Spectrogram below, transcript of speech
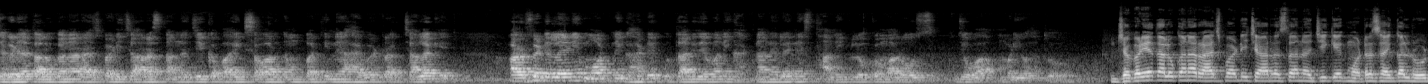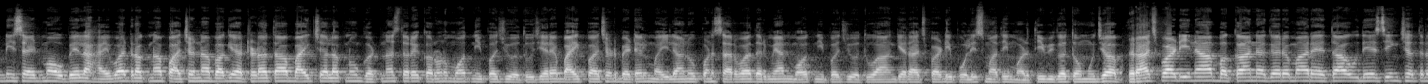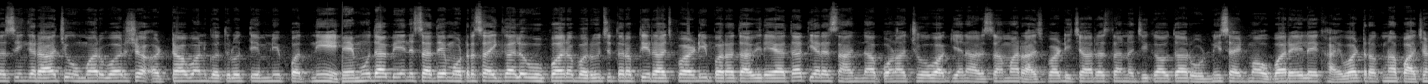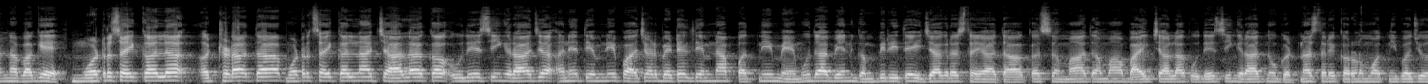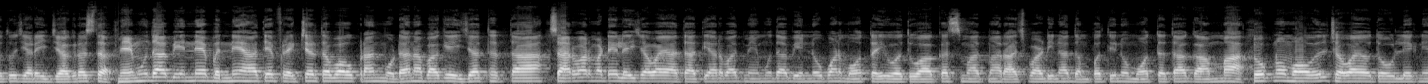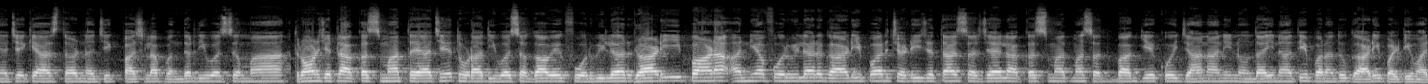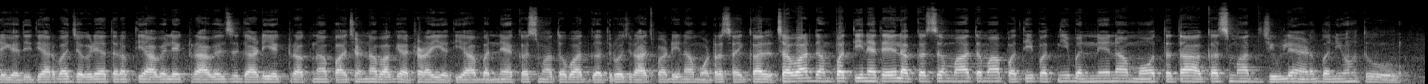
ઝઘડિયા તાલુકાના રાજપાડી ચાર રસ્તા નજીક બાઇક સવાર દંપતીને હાઈવે ટ્રક ચાલકે અડફેટે લઈને મોતને ઘાટે ઉતારી દેવાની ઘટનાને લઈને સ્થાનિક લોકોમાં રોષ જોવા મળ્યો હતો. ઝઘડિયા તાલુકાના રાજપાટી ચાર રસ્તા નજીક એક મોટરસાયકલ રોડની સાઈડમાં ઉભેલા હાઈવા ટ્રકના પાછળના ભાગે અથડાતા બાઇક ચાલકનું ઘટના સ્થળે કરુણ મોત નીપજ્યું હતું. જ્યારે બાઇક પાછળ બેઠેલ મહિલાનું પણ સારવાર દરમિયાન મોત નીપજ્યું હતું. આ અંગે રાજપાટી પોલીસમાંથી મળતી વિગતો મુજબ, રાજપાટીના બકાનગરમાં રહેતા ઉદયસિંહ છત્રસિંહ રાજ ઉંમર વર્ષ અઠ્ઠાવન ગતરોજ તેમની પત્ની મહેમુદાબેન સાથે મોટરસાયકલ ઉપર ભરૂચ તરફથી રાજપાટી પરત આવી રહ્યા હતા. ત્યારે સાંજના પોણા છ વાગ્યાના અરસામાં રાજપાટી ચાર રસ્તા નજીક આવતા રોડની સાઈડમાં ઊભા રહેલા એક હાઈવા ટ્રકના પાછળના ભાગે મોટરસાયકલ અથડાતા મોટરસાયકલના ચાલક ઉદયસિંહ રાજ અને તેમની પાછળ બેઠેલ તેમના પત્ની મહેમુદાબેન ગંભીર રીતે ઇજાગ્રસ્ત થયા હતા. અકસ્માતમાં બાઇક ચાલક ઉદયસિંહ રાજનું ઘટના સ્થળે કરુણ મોત નીપજ્યું હતું, જ્યારે ઇજાગ્રસ્ત મહેમુદાબેનને બંને હાથે ફ્રેક્ચર થવા ઉપરાંત મોઢાના ભાગે ઇજા થતા સારવાર માટે લઈ જવાયા હતા. ત્યારબાદ મહેમુદાબેનનું પણ મોત થયું હતું. અકસ્માતમાં રાજપાડીના દંપતીનું મોત થતા ગામમાં શોકનો માહોલ છવાયો હતો. ઉલ્લેખનીય છે કે આ સ્થળ નજીક પાછલા પંદર દિવસમાં ત્રણ જેટલા અકસ્માત થયા છે. થોડા દિવસ અગાઉ એક ફોર વ્હીલર ગાડી પણ અન્ય ફોર વ્હીલર ગાડી પર ચડી જતા સર્જાયેલા અકસ્માતમાં સદભાગ્યે કોઈ જાનહાની નોંધાઈ ન હતી, પરંતુ ગાડી પલટી મારી ગઈ હતી. ત્યારબાદ ઝઘડિયા તરફથી આવેલ એક ટ્રાવેલ્સ ગાડી એક ટ્રકના પાછળના ભાગે અથડાઈ હતી. આ બંને અકસ્માતો બાદ ગતરોજ રાજપાટીના મોટરસાયકલ સવાર દંપતીને થયેલ અકસ્માતમાં પતિ પત્ની બંનેના મોત થતા અકસ્માત જીવલેણ બન્યો હતો.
